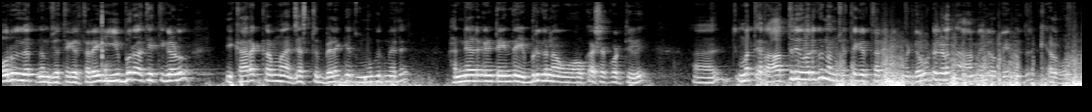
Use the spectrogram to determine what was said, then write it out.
ಅವರು ಇವತ್ತು ನಮ್ಮ ಜೊತೆಗಿರ್ತಾರೆ ಈ ಇಬ್ಬರು ಅತಿಥಿಗಳು ಈ ಕಾರ್ಯಕ್ರಮ ಜಸ್ಟ್ ಬೆಳಗ್ಗೆ ಮುಗಿದ ಮೇಲೆ ಹನ್ನೆರಡು ಗಂಟೆಯಿಂದ ಇಬ್ಬರಿಗೂ ನಾವು ಅವಕಾಶ ಕೊಡ್ತೀವಿ. ಮತ್ತು ರಾತ್ರಿವರೆಗೂ ನಮ್ಮ ಜೊತೆಗಿರ್ತಾರೆ. ನಿಮ್ಮ ಡೌಟ್ಗಳನ್ನು ಆಮೇಲೆ ಅವ್ರು ಏನಿದ್ರು ಕೇಳ್ಬೋದು.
